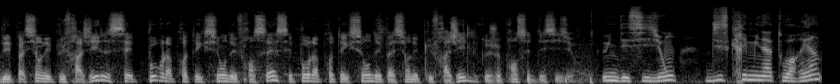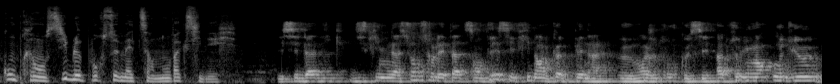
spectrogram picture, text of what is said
des patients les plus fragiles. C'est pour la protection des Français, c'est pour la protection des patients les plus fragiles que je prends cette décision. Une décision discriminatoire et incompréhensible pour ce médecin non vacciné. Et c'est de la discrimination sur l'état de santé, c'est écrit dans le code pénal. Euh, moi, je trouve que c'est absolument odieux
